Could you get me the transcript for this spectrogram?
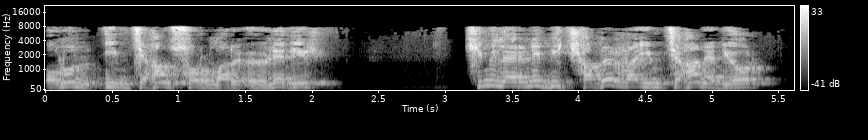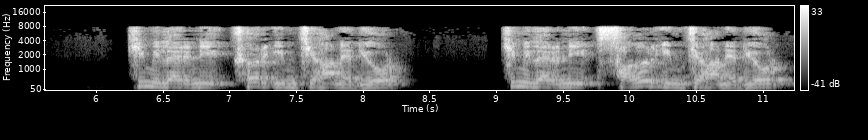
Onun imtihan soruları öyledir. Kimilerini bir çadırla imtihan ediyor, kimilerini kör imtihan ediyor, kimilerini sağır imtihan ediyor,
